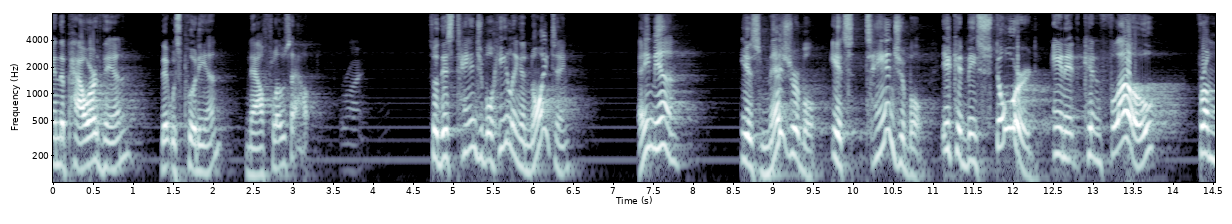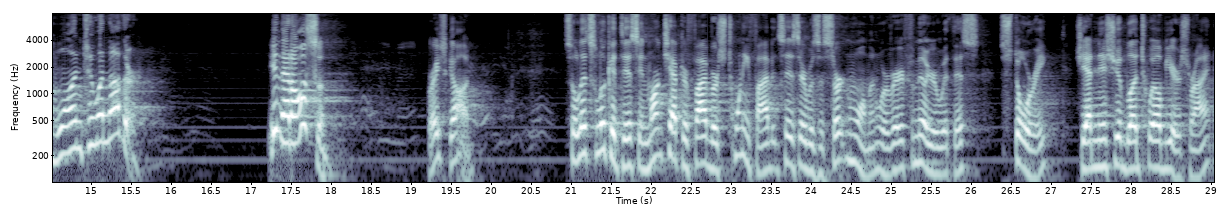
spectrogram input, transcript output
And the power then that was put in now flows out. Right. So, this tangible healing anointing, amen, is measurable, it's tangible, it could be stored, and it can flow from one to another. Isn't that awesome? Praise God. So let's look at this. In Mark chapter 5, verse 25, it says there was a certain woman, we're very familiar with this story. She had an issue of blood 12 years, right?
